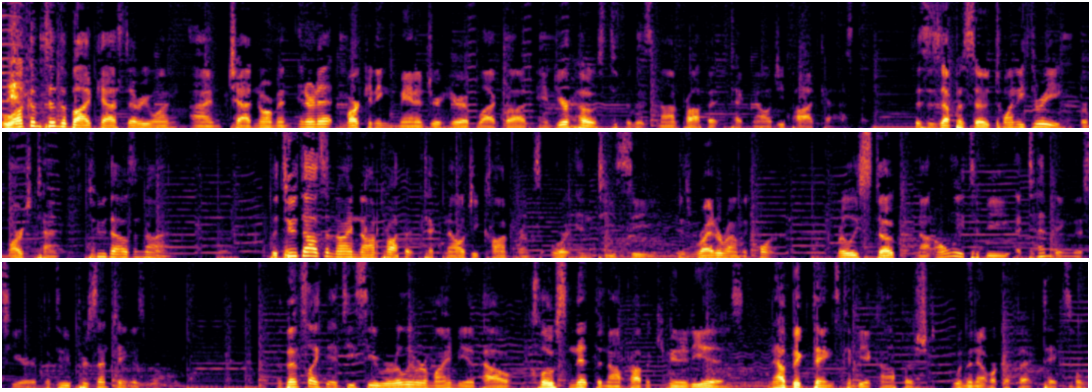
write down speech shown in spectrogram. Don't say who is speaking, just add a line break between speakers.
Welcome to the podcast, everyone. I'm Chad Norman, Internet Marketing Manager here at Blackbaud, and your host for this nonprofit technology podcast. This is episode 23 for March 10th, 2009. The 2009 Nonprofit Technology Conference, or NTC, is right around the corner. I'm really stoked not only to be attending this year, but to be presenting as well. Events like the NTC really remind me of how close knit the nonprofit community is and how big things can be accomplished when the network effect takes hold.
